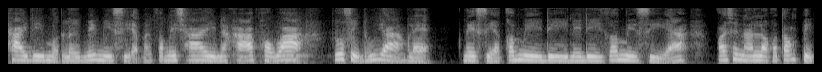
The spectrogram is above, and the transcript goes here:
ทายดีหมดเลยไม่มีเสียมันก็ไม่ใช่นะคะ เพราะว่าทุกสิ่งทุกอย่างแหละ ในเสียก็มีดีในดีก็มีเสีย เพราะฉะนั้นเราก็ต้องปิด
